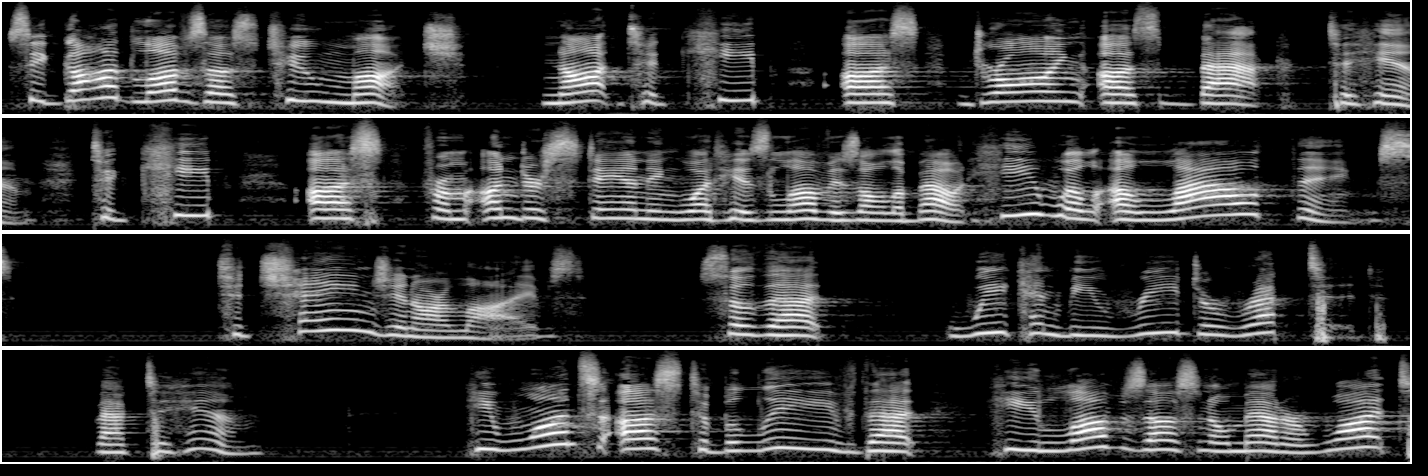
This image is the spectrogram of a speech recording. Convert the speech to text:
See, God loves us too much not to keep us drawing us back to him, to keep us from understanding what His love is all about. He will allow things to change in our lives so that we can be redirected back to Him. He wants us to believe that He loves us no matter what.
